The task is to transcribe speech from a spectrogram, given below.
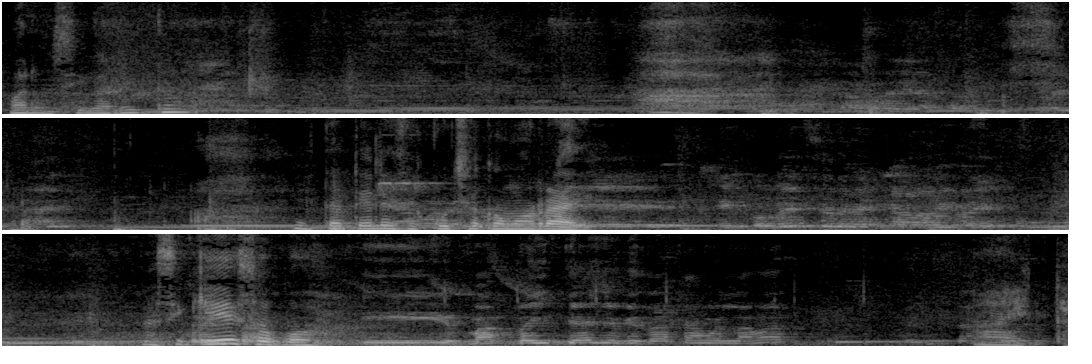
Fumar un cigarrito. Esta tele se escucha como radio. Así que eso, pues. Más 20 años que trabajamos en la mar. Ahí está.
